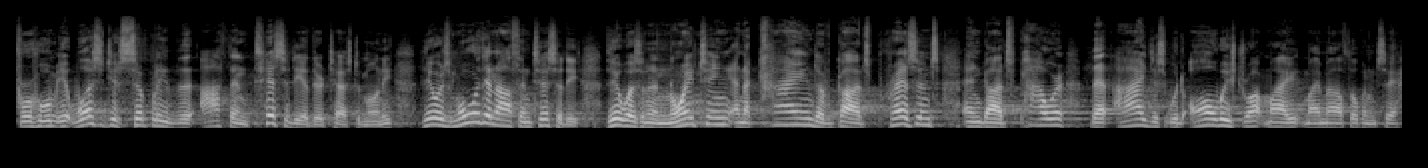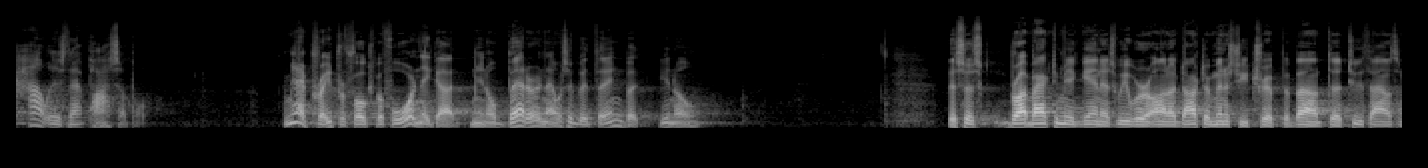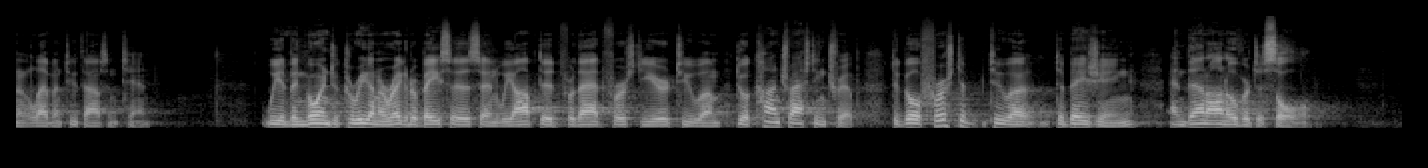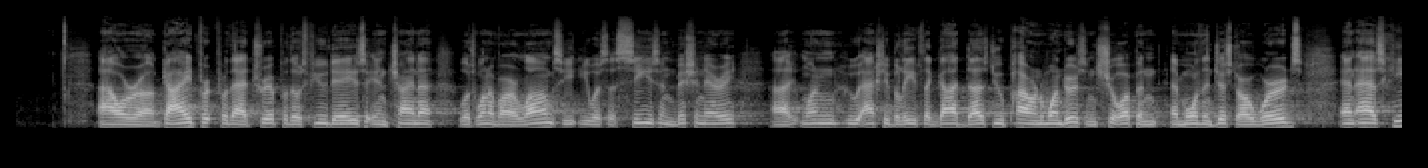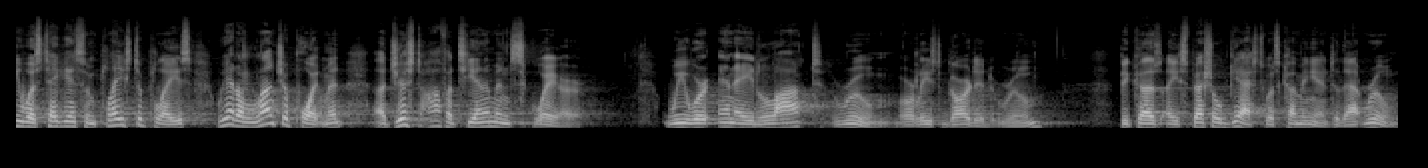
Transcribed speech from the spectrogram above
for whom it wasn't just simply the authenticity of their testimony, there was more than authenticity. There was an anointing and a kind of God's presence and God's power that I just would always drop my, my mouth open and say, How is that possible? I mean, I prayed for folks before and they got, you know, better, and that was a good thing, but, you know, this was brought back to me again as we were on a doctor ministry trip about uh, 2011, 2010. We had been going to Korea on a regular basis, and we opted for that first year to um, do a contrasting trip to go first to, to, uh, to Beijing and then on over to Seoul. Our uh, guide for, for that trip for those few days in China was one of our alums. He, he was a seasoned missionary uh, one who actually believes that God does do power and wonders and show up in, more than just our words. And as he was taking us from place to place, we had a lunch appointment uh, just off of Tiananmen Square. We were in a locked room, or at least guarded room, because a special guest was coming into that room.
